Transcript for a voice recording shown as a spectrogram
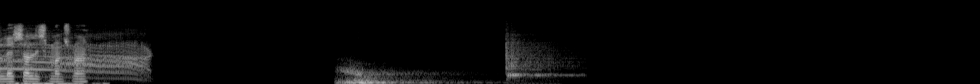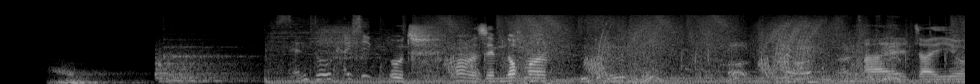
lächerlich manchmal. Gut, machen wir es eben nochmal. Alter Junge.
